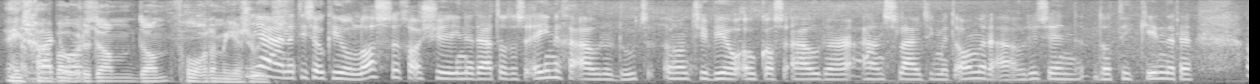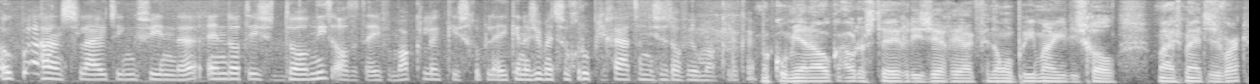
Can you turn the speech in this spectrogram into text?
Eén schaap over de dam, dan volgen er meer zoiets. Ja, en het is ook heel lastig als je inderdaad dat als enige ouder doet. Want je wil ook als ouder aansluiting met andere ouders. En dat die kinderen ook aansluiting vinden. En dat is dan niet altijd even makkelijk, is gebleken. En als je met zo'n groepje gaat, dan is het al veel makkelijker. Maar kom jij nou ook ouders tegen die zeggen... ja, ik vind het allemaal prima, jullie school, maar is mij te zwart?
